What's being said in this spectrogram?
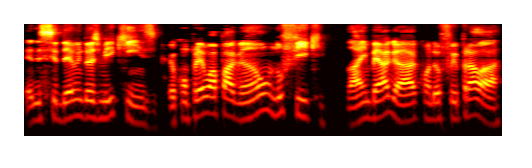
ele se deu em 2015. Eu comprei o apagão no FIC, lá em BH, quando eu fui para lá.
